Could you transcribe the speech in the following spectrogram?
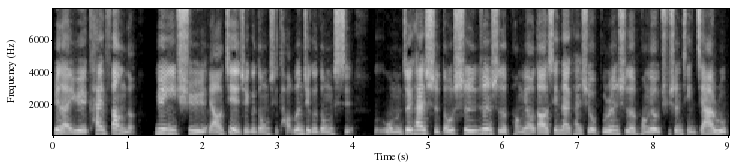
越来越开放的，愿意去了解这个东西，讨论这个东西。我们最开始都是认识的朋友，到现在开始有不认识的朋友去申请加入，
